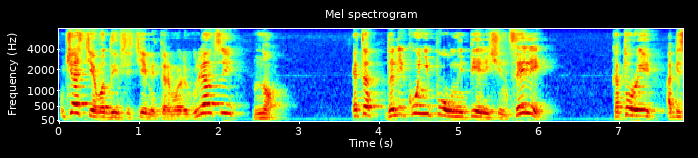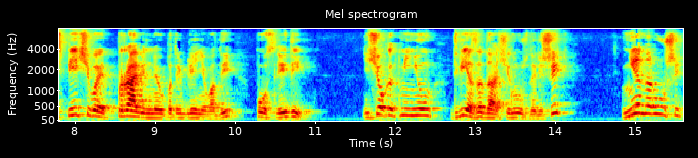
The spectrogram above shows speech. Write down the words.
Участие воды в системе терморегуляции. Но это далеко не полный перечень целей, который обеспечивает правильное употребление воды после еды. Еще как минимум две задачи нужно решить. Не нарушить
